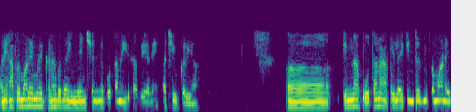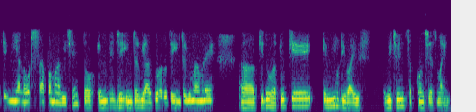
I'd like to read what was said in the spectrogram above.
અને આ પ્રમાણે એમણે ઘણા બધા ઇન્વેન્શનને પોતાના હિસાબે એને અચીવ કર્યા. તેમના પોતાના આપેલા એક ઇન્ટરવ્યુ પ્રમાણે તેમની આ નોટ્સ આપવામાં આવી છે, તો એમને જે ઇન્ટરવ્યુ આવ્યું હતું, તે ઇન્ટરવ્યુમાં એમણે કીધું હતું કે એમનું device which means subconscious mind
